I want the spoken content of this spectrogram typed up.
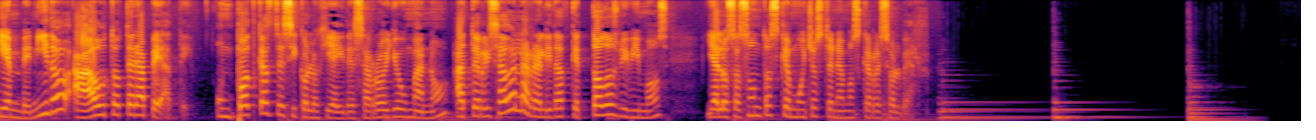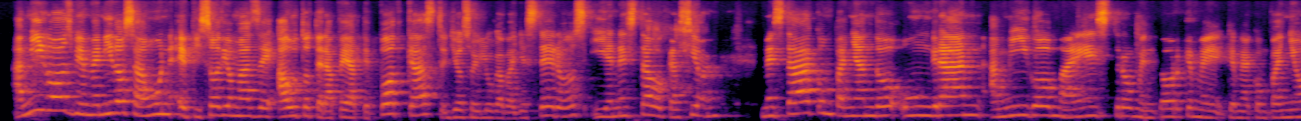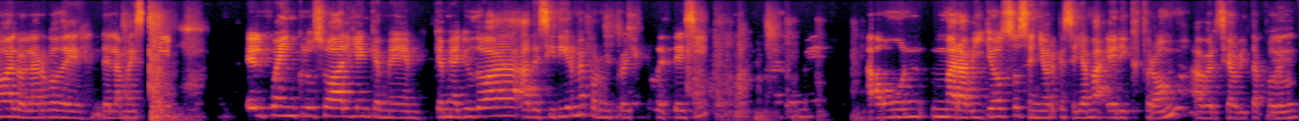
Bienvenido a Autoterapeate, un podcast de psicología y desarrollo humano aterrizado a la realidad que todos vivimos y a los asuntos que muchos tenemos que resolver. Amigos, bienvenidos a un episodio más de Autoterapeate Podcast. Yo soy Luga Ballesteros y en esta ocasión me está acompañando un gran amigo, maestro, mentor que me, que me acompañó a lo largo de, de la maestría él fue incluso alguien que me, que me ayudó a, decidirme por mi proyecto de tesis a un maravilloso señor que se llama Eric Fromm, a ver si ahorita podemos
